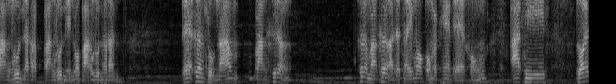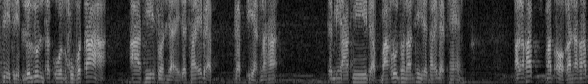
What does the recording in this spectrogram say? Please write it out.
บางรุ่นนะครับ บางรุ่นเน้นว่าบางรุ่นเท่านั้น และเครื่องสูบน้ำบางเครื่อง เครื่องบางเครื่องอาจจะใช้หม้อกองแบบแห้งแต่ของ RT 140 หรือรุ่นตระกูลคูปต้า RT ส่วนใหญ่จะใช้แบบแบบเปียกนะฮะจะมี RT แบบบางรุ่นเท่านั้นที่จะใช้แบบแห้งเอาละครับ มาต่อกันนะครับ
